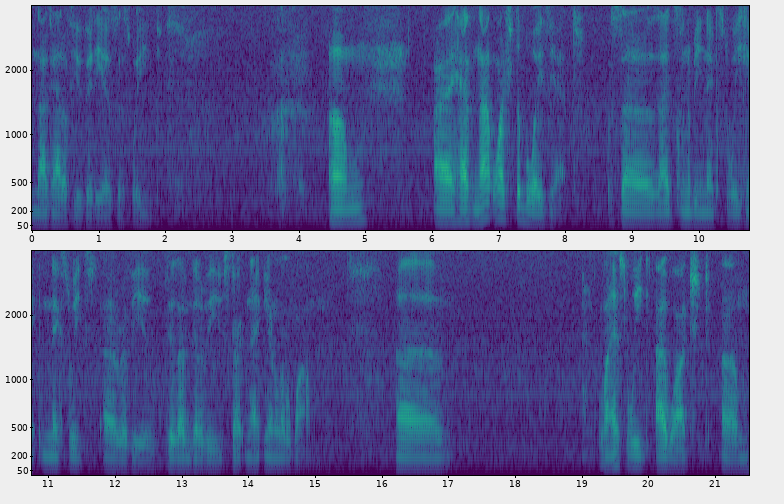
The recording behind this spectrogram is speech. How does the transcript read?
knock out a few videos this week. Um, I have not watched The Boys yet, so that's going to be next week, next week's uh, review, because I'm going to be starting that here in a little while. Uh, last week I watched, um,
